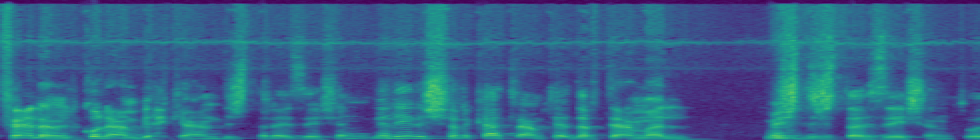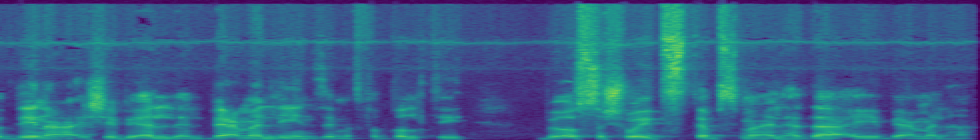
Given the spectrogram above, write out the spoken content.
فعلا الكل عم بيحكي عن digitalization قليل الشركات اللي عم تقدر تعمل مش digitalization تودينا على شيء بيقلل بيعمل lean زي ما تفضلتي بقص شوية steps ما لها داعي بيعملها.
